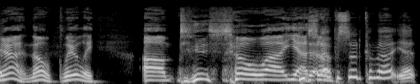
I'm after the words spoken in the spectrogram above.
Yeah. No. Clearly. Um. So. Uh. Yeah. Did that So. episode come out yet?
